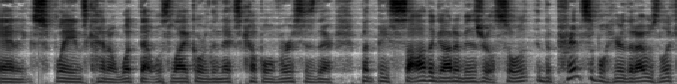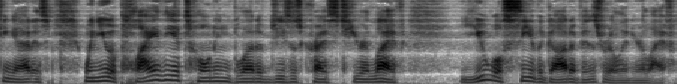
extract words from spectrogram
and it explains kind of what that was like over the next couple of verses there. But they saw the God of Israel. So the principle here that I was looking at is when you apply the atoning blood of Jesus Christ to your life, you will see the God of Israel in your life.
